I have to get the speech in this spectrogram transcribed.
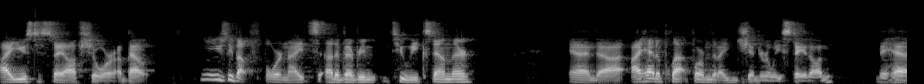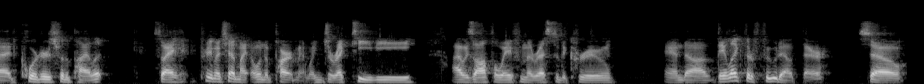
I used to stay offshore about usually about four nights out of every two weeks down there. And uh, I had a platform that I generally stayed on. They had quarters for the pilot. So I pretty much had my own apartment, like direct TV. I was off away from the rest of the crew. And uh, they like their food out there. So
